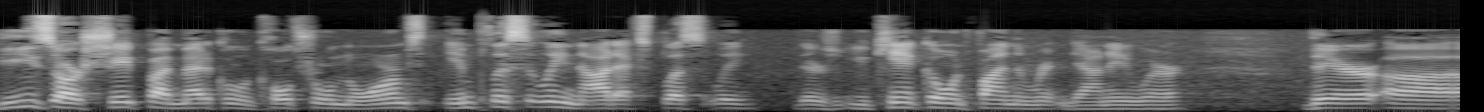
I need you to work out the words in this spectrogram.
these are shaped by medical and cultural norms implicitly, not explicitly. There's, you can't go and find them written down anywhere. Uh,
